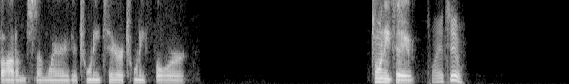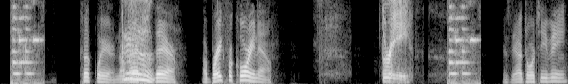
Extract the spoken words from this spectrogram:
bottom somewhere, either 22 or 24. 22. 22. Cookware, no match there. A break for Corey now. Three. There's the outdoor TV.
